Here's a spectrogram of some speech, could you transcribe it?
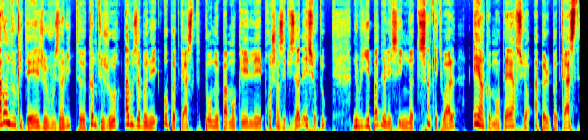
Avant de vous quitter, je vous invite, euh, comme toujours, à vous abonner au podcast pour ne pas manquer les prochains épisodes et surtout, n'oubliez pas de laisser une note 5 étoiles et un commentaire sur Apple Podcast.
